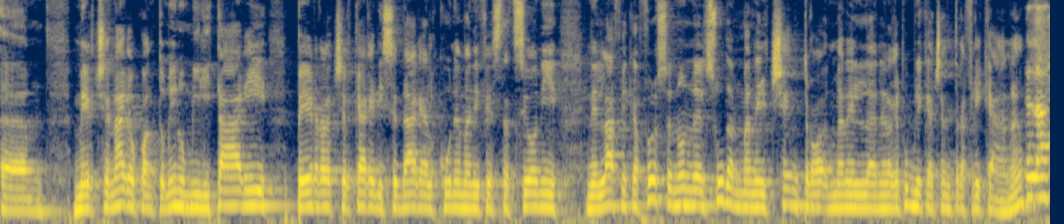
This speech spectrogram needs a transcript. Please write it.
eh, mercenari o quantomeno militari per cercare di sedare alcune manifestazioni nell'Africa, forse non nel Sudan ma, nel centro, ma nel, nella Repubblica Centrafricana. Nella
